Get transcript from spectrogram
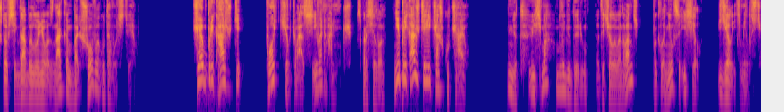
что всегда было у него знаком большого удовольствия. — Чем прикажете почивать вас, Иван Иванович? — спросил он. — Не прикажете ли чашку чаю? — Нет, весьма благодарю, — отвечал Иван Иванович, поклонился и сел. Сделайте милость.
